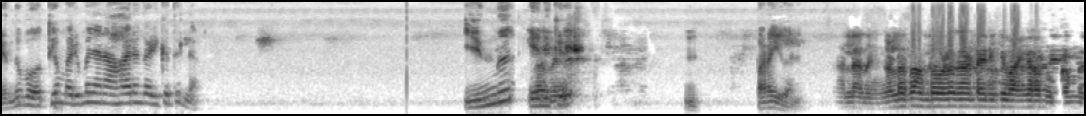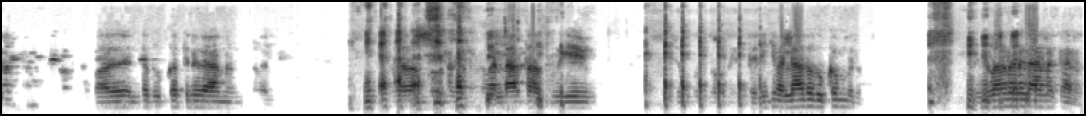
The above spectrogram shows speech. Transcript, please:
എന്ന് ബോധ്യം വരുമ്പോൾ ഞാൻ ആഹാരം കഴിക്കത്തില്ല. ഇന്ന് എനിക്ക് പറയുവാൻ അല്ല നിങ്ങളുടെ സന്തോഷം കണ്ട് എനിക്ക് ഭയങ്കര ദുഃഖം വരും അപ്പൊ അത് എന്റെ ദുഃഖത്തിന് കാരണം വല്ലാത്ത അസൂയയും എനിക്ക് വല്ലാത്ത ദുഃഖം വരും. നിങ്ങളാണ് ഒരു കാരണക്കാരൻ.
